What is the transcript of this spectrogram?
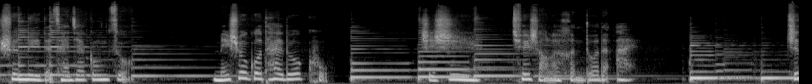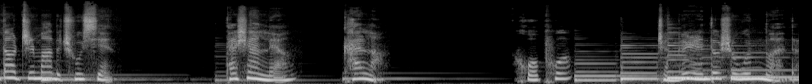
顺利的参加工作，没受过太多苦，只是缺少了很多的爱。直到芝麻的出现，她善良、开朗。活泼，整个人都是温暖的，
